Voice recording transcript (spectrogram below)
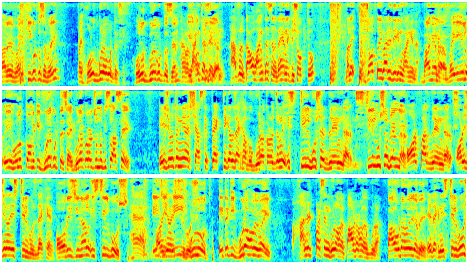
আরে ভাই কি করতেছেন ভাই? ভাই হলুদ গুঁড়া করতেছি। হলুদ গুঁড়া করতেছেন? হ্যাঁ ভাঙতেছে তাও ভাঙতেছে না দেখেন না কি শক্ত। মানে যতই বাড়ি দিয়ে কিন্তু ভাঙে না। ভাঙে না। ভাই এই এই হলুদ তো অনেকে গুঁড়া করতে চায়। গুঁড়া করার জন্য কিছু আছে? এই জন্য তো নিয়ে আসছি আজকে প্র্যাকটিক্যাল দেখাবো। গুঁড়া করার জন্য স্টিল বুশের ব্লেন্ডার স্টিল বুশের ব্লেন্ডার অরপাত ব্লেন্ডার অরিজিনাল স্টিল বুশ দেখেন। অরিজিনাল স্টিল বুশ হ্যাঁ, এই যে এই হলুদ এটা কি গুঁড়া হবে ভাই? হান্ড্রেড পার্সেন্ট গুঁড়া হবে পাউডার হবে পুরা। পাউডার হয়ে যাবে? এই দেখেন স্টিল বুশ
